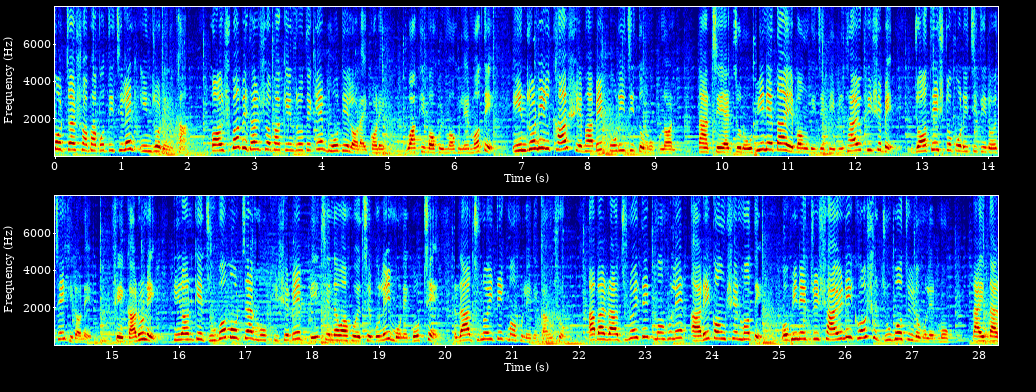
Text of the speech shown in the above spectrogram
মোর্চার সভাপতি ছিলেন ইন্দ্রনীল খাঁ। কসবা বিধানসভা কেন্দ্র থেকে ভোটে লড়াই করে। ওয়াকিবহুল মহলের মতে, ইন্দ্রনীল খাঁ সেভাবে পরিচিত মুখ নন। তার চেয়ে একজন অভিনেতা এবং বিজেপি বিধায়ক হিসেবে যথেষ্ট পরিচিতি রয়েছে হিরণের। সেই কারণে হিরণকে যুব মোর্চার মুখ হিসেবে বেছে নেওয়া হয়েছে বলেই মনে করছে রাজনৈতিক মহলের একাংশ। আবার রাজনৈতিক মহলের আরেক অংশের মতে, অভিনেত্রী সায়নী ঘোষ যুব তৃণমূলের মুখ। তাই তার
